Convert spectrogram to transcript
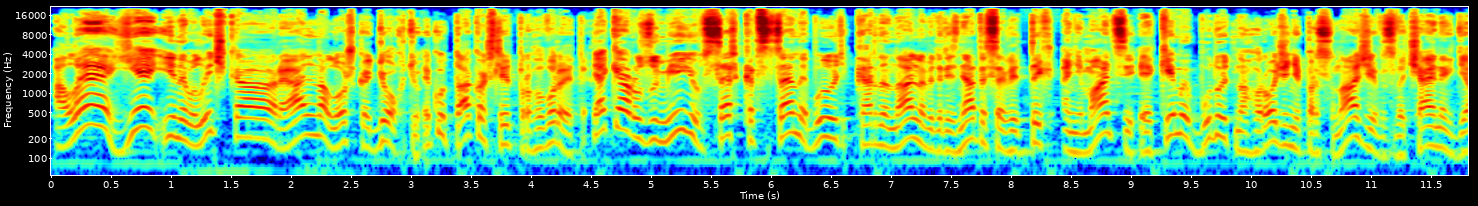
Але є і невеличка реальна ложка дьогтю, яку також слід проговорити. Як я розумію, все ж катсцени будуть кардинально відрізнятися від тих анімацій, якими будуть нагороджені персонажі в звичайних діалогах.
